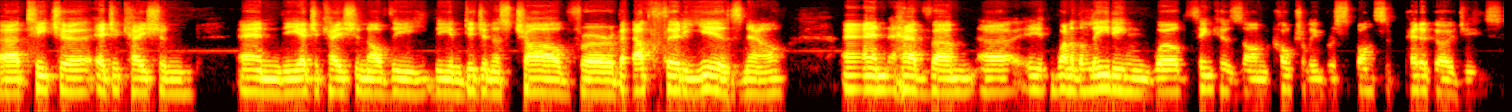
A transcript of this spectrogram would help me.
uh, teacher education and the education of the, the Indigenous child for about 30 years now and have um, uh, one of the leading world thinkers on culturally responsive pedagogies.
